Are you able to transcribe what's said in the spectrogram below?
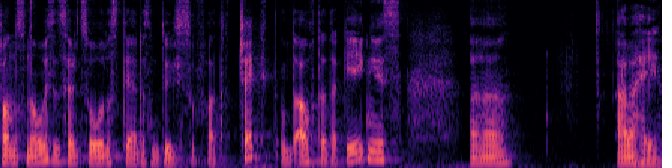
Jon Snow ist es halt so, dass der das natürlich sofort checkt und auch da dagegen ist. Äh, aber hey,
